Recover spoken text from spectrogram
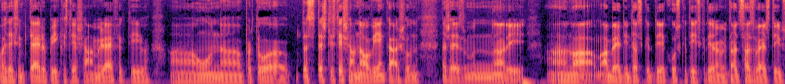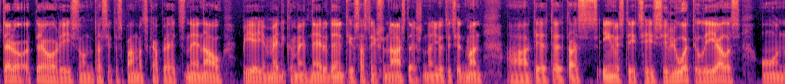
vai teiksim, terapija, kas tiešām ir efektīva. Un par to tas, tas, tas tiešām nav vienkārši. Dažreiz man arī no abēdina tas, ka tiek uzskatīts, ka tiešām ir tādas sazvērstības teorijas, un tas ir tas pamats, kāpēc ne nav pieejami medikamenti neirodeģenatīvu saslimšanu ārstēšanai, jo, ticiet man, tie, tie, tās investīcijas ir ļoti lielas, un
